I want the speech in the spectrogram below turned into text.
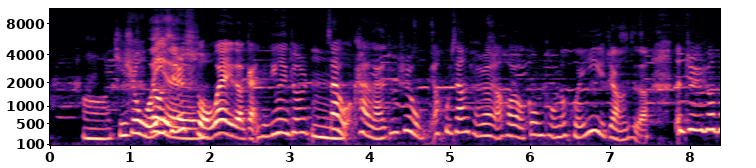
嗯，其实我也，其实所谓的感情经历，就是嗯在我看来，就是我们要互相承认，然后有共同的回忆这样子的。那至于说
